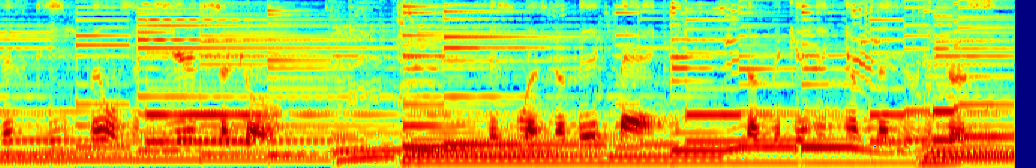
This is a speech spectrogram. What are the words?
15 billion years ago. This was the Big Bang, the beginning of the universe.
